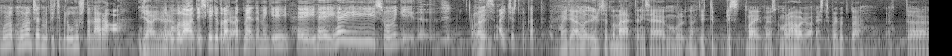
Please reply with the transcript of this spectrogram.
mul, mul on see, et ma tihtipeale unustan ära ja, ja, nagu võlad ja siis keegi tuletab meelde mingi hei, hei, hei, siis ma mingi I just forgot. ma ei tea, üldiselt ma mäletan ise, mul noh, tihti lihtsalt ma ei, ma ei oska oma raha väga hästi paigutada. Et äh,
